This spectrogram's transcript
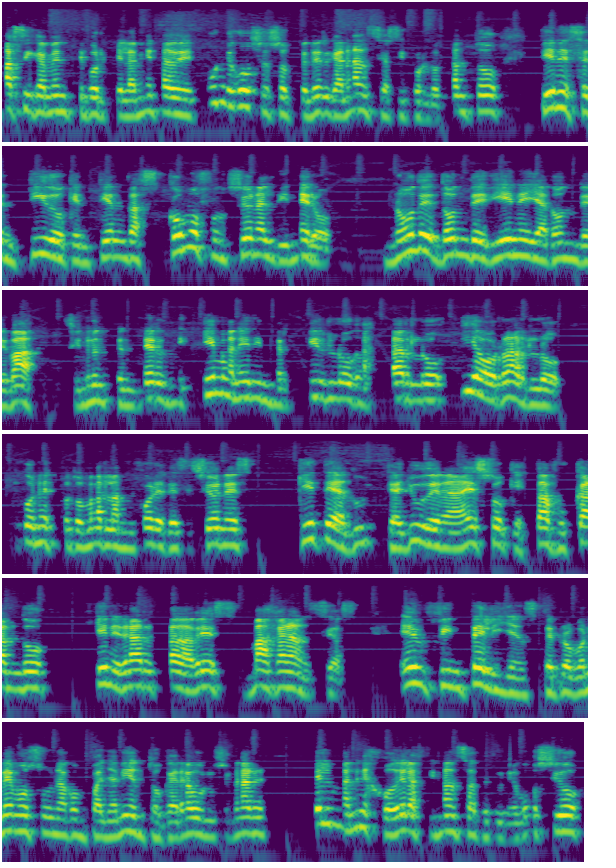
Básicamente porque la meta de tu negocio es obtener ganancias y por lo tanto tiene sentido que entiendas cómo funciona el dinero, no de dónde viene y a dónde va, sino entender de qué manera invertirlo, gastarlo y ahorrarlo. Y con esto tomar las mejores decisiones que te, te ayuden a eso que estás buscando, generar cada vez más ganancias. En Fintelligence te proponemos un acompañamiento que hará evolucionar el manejo de las finanzas de tu negocio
